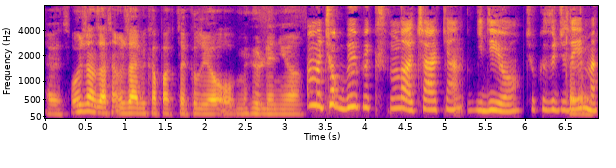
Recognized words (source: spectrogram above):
Evet. O yüzden zaten özel bir kapak takılıyor. O mühürleniyor. Ama çok büyük bir kısmını da açarken gidiyor. Çok üzücü Tabii, değil mi?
